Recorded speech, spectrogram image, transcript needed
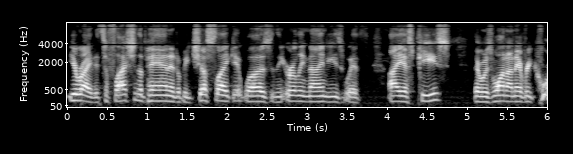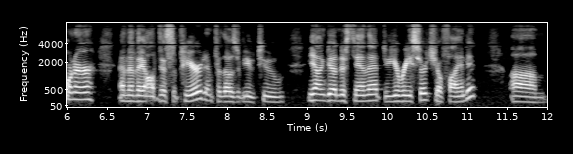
you're right. It's a flash in the pan. It'll be just like it was in the early 90s with ISPs. There was one on every corner, and then they all disappeared. And for those of you too young to understand that, do your research. You'll find it. Um,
